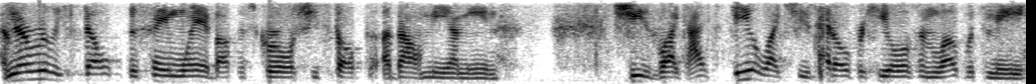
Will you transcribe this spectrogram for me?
I've never really felt the same way about this girl as she's felt about me. I mean, she's like I feel like she's head over heels in love with me,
